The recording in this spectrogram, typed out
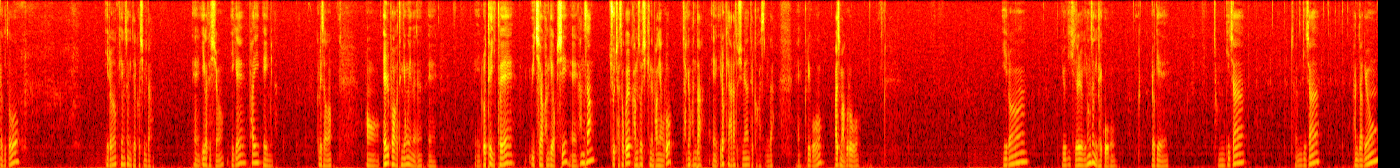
여기도 이렇게 형성이 될 것입니다. 예, 이해가 되시죠? 이게 파이 A입니다. 그래서 어, L 부하 같은 경우에는 예, 이 로테이터의 위치와 관계없이 예, 항상 주 자속을 감소시키는 방향으로 작용한다. 예, 이렇게 알아두시면 될 것 같습니다. 예, 그리고 마지막으로 이런 유기 기전력이 형성이 되고 여기에 전기자, 전기자, 반작용,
